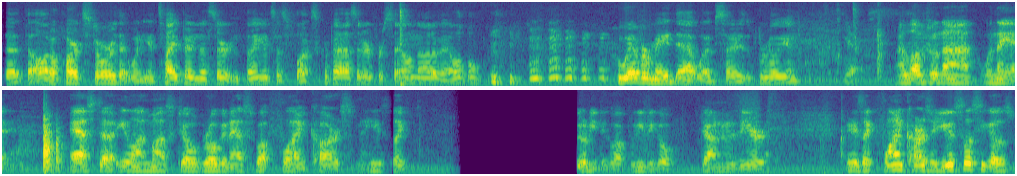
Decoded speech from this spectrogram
The the auto parts store that when you type in a certain thing, it says flux capacitor for sale, not available. Whoever made that website is brilliant. Yes. I loved when uh, when they asked uh, Elon Musk, Joe Rogan asked about flying cars, and he's like, "We don't need to go up. We need to go down into the earth." And he's like, "Flying cars are useless." He goes,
